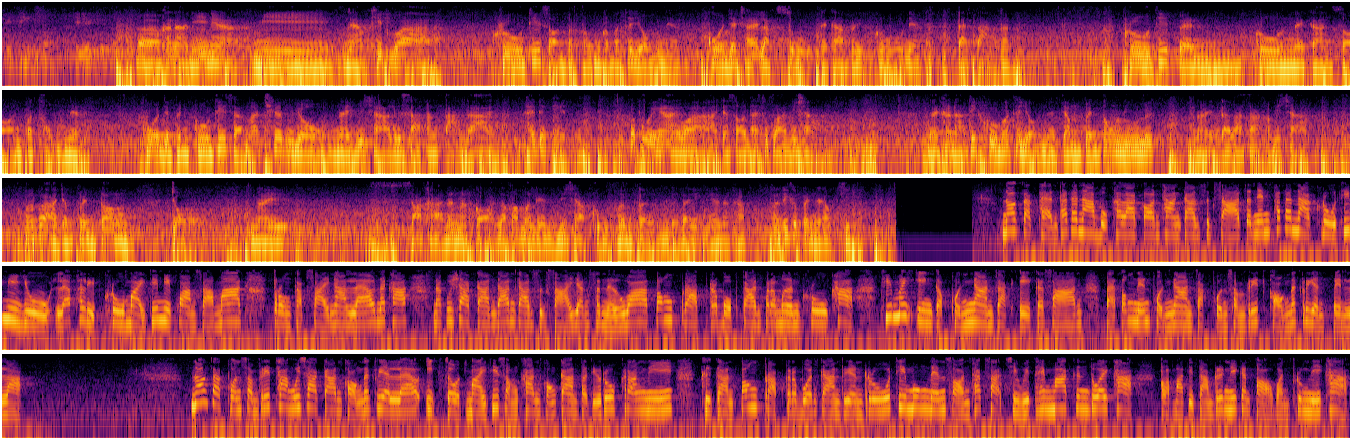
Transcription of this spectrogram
ขณะนี้เนี่ยมีแนวคิดว่าครูที่สอนประถมกับมัธยมเนี่ยควรจะใช้หลักสูตรในการผลิตครูเนี่ยแตกต่างกัน ครูที่เป็นครูในการสอนประถมเนี่ยควรจะเป็นครูที่สามารถเชื่อมโยงในวิชาหรือศาสตร์ต่างๆ ได้ ให้เด็กเห็น ก็พูดง่ายว่าอาจจะสอนได้ทุกรายวิชา ในขณะที่ครูมัธยมเนี่ยจำเป็นต้องรู้ลึกในแต่ละสาขาวิชามันก็อาจจำเป็นต้องจบใน สาขานั้นมาก่อน แล้วก็มาเรียนวิชาครูเพิ่มเติมหรืออะไรอย่างเงี้ยนะครับ อันนี้ก็เป็นแนวคิดนอกจากแผนพัฒนาบุคลากรทางการศึกษาจะเน้นพัฒนาครูที่มีอยู่ และผลิตครูใหม่ที่มีความสามารถตรงกับสายงานแล้วนะคะ นักวิชาการด้านการศึกษายังเสนอว่าต้องปรับระบบการประเมินครูค่ะ ที่ไม่อิงกับผลงานจากเอกสาร แต่ต้องเน้นผลงานจากผลสำฤทธิ์ของนักเรียนเป็นหลัก นอกจากผลสัมฤทธิ์ทางวิชาการของนักเรียนแล้ว อีกโจทย์ใหม่ที่สำคัญของการปฏิรูปครั้งนี้ คือการต้องปรับกระบวนการเรียนรู้ที่มุ่งเน้นสอนทักษะชีวิตให้มากขึ้นด้วยค่ะ กลับมาติดตามเรื่องนี้กันต่อวันพรุ่งนี้ค่ะ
